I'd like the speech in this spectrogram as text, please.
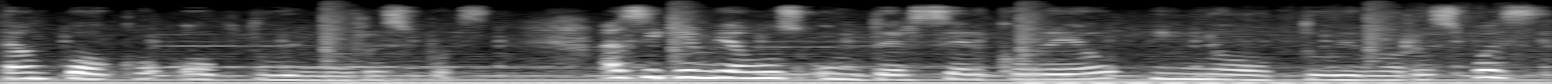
Tampoco obtuvimos respuesta. Así que enviamos un tercer correo y no obtuvimos respuesta.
